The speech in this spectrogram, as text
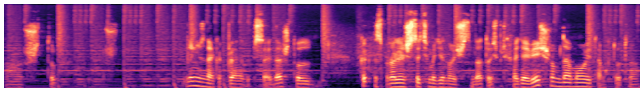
а, что, ну, не знаю, как правильно написать, да, что как ты справляешься с этим одиночеством, да, то есть приходя вечером домой, там кто-то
